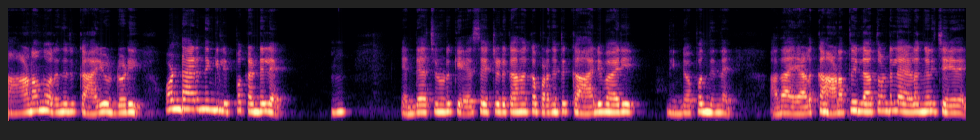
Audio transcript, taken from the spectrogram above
നാണമെന്ന് പറയുന്നൊരു കാര്യം ഉണ്ടോടി? ഉണ്ടായിരുന്നെങ്കിൽ ഇപ്പം കണ്ടില്ലേ? എന്റെ അച്ഛനോട് കേസ് ഏറ്റെടുക്കാന്നൊക്കെ പറഞ്ഞിട്ട് കാലുവാരി നിന്റെ ഒപ്പം നിന്നേ. അത് അയാൾ കാണത്തില്ലാത്തതുകൊണ്ടല്ലേ അയാൾ അങ്ങനെ ചെയ്തേ.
